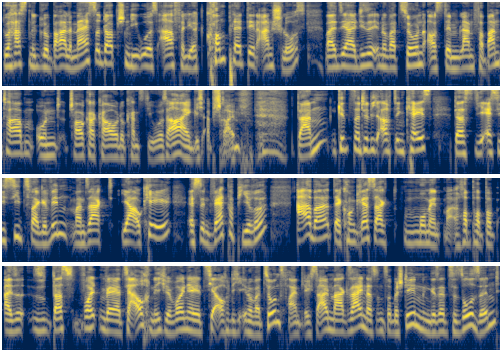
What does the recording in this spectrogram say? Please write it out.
Du hast eine globale Mass Adoption, die USA verliert komplett den Anschluss, weil sie halt diese Innovation aus dem Land verbannt haben und ciao Kakao, du kannst die USA eigentlich abschreiben. Dann gibt's natürlich auch den Case, dass die SEC zwar gewinnt, man sagt, ja, okay, es sind Wertpapiere, aber der Kongress Kongress sagt, Moment mal, hopp, hopp, hopp, also so, das wollten wir jetzt ja auch nicht. Wir wollen ja jetzt hier auch nicht innovationsfeindlich sein. Mag sein, dass unsere bestehenden Gesetze so sind,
